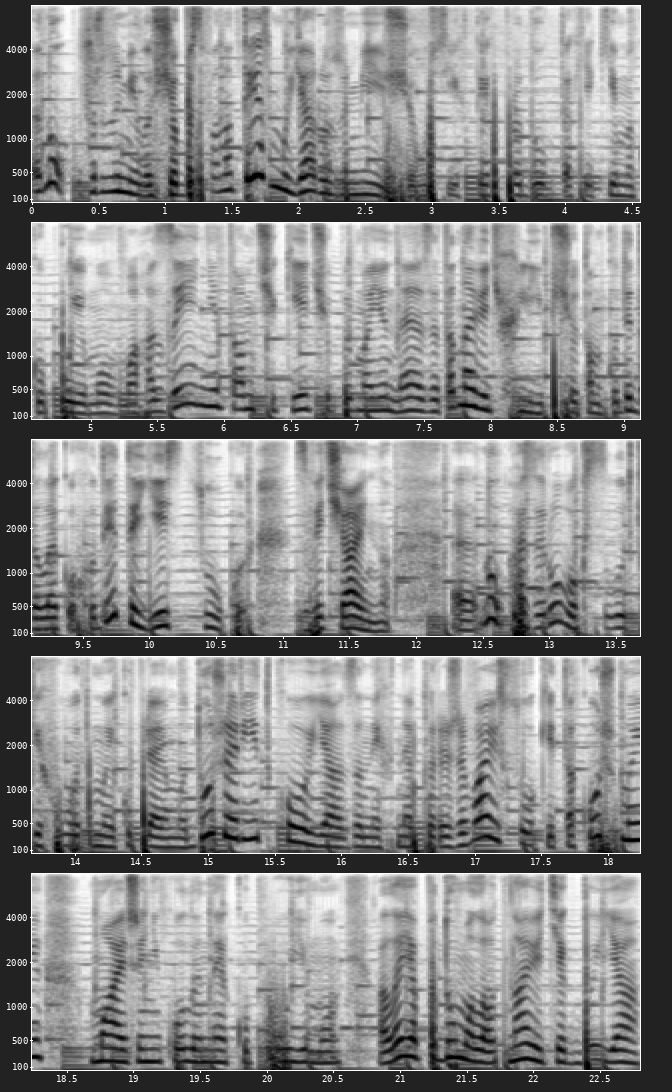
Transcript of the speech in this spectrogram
Ну, зрозуміло, що без фанатизму я розумію, що в усіх тих продуктах, які ми купуємо в магазині, там чи кетчупи, майонези, та навіть хліб, що там куди далеко ходити, є цукор. Звичайно. Е, Ну, газировок солодких вод ми купляємо дуже рідко. Я за них не переживаю. Соки також ми майже ніколи не купуємо. Але я подумала, от навіть якби я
